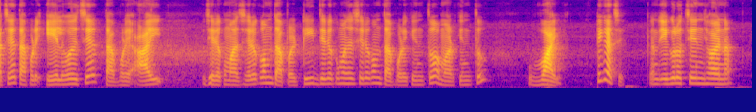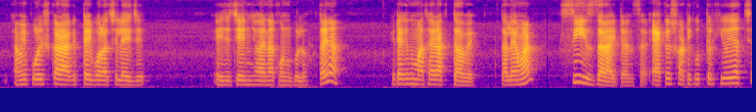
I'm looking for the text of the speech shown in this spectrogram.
আছে, তারপরে এল হয়েছে, তারপরে আই যেরকম আছে সেরকম, তারপরে টি যেরকম আছে সেরকম, তারপরে কিন্তু আমার কিন্তু ওয়াই ঠিক আছে? কিন্তু এগুলো চেঞ্জ হয় না। আমি পরিষ্কার আগেরটাই বলা ছিল এই যে এই যে চেঞ্জ হয় না কোনগুলো, তাই না? এটা কিন্তু মাথায় রাখতে হবে। তাহলে আমার C is the right answer একের সঠিক উত্তর কী হয়ে যাচ্ছে?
